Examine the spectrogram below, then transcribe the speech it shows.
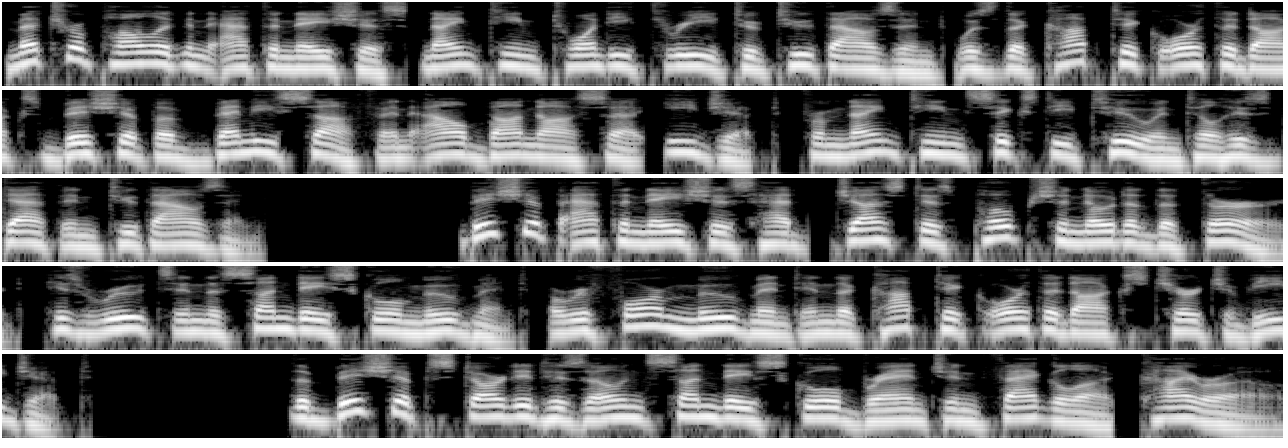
Metropolitan Athanasius (1923–2000) was the Coptic Orthodox bishop of Beni Suef and al-Banasa, Egypt, from 1962 until his death in 2000. Bishop Athanasius had, just as Pope Shenouda III, his roots in the Sunday School movement, a reform movement in the Coptic Orthodox Church of Egypt. The bishop started his own Sunday school branch in Fagala, Cairo,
